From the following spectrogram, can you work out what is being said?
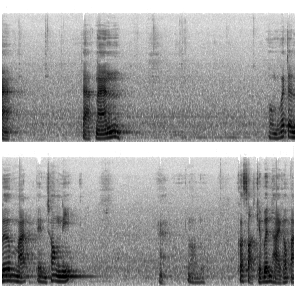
อะจากนั้น ผมก็จะเริ่มมัดเป็นช่องนี้ ลองดู ก็สอดเคเบิลไทยเข้าไป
